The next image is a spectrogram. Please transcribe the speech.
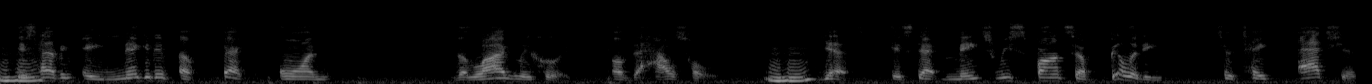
mm-hmm. It's having a negative effect on the livelihood of the household. Mm-hmm. Yes, it's that mate's responsibility to take action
